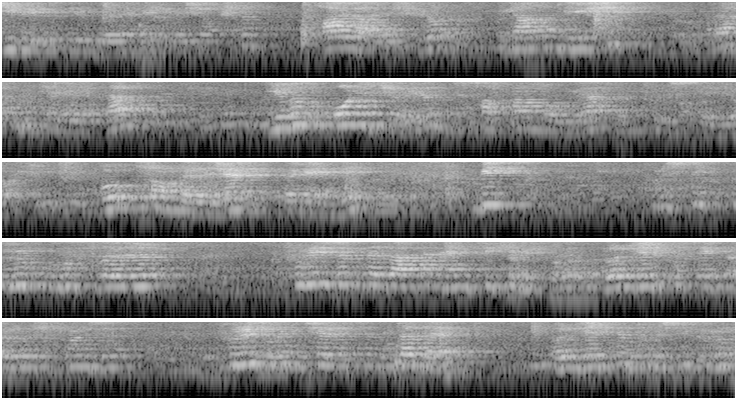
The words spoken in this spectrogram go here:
gibi bir dönemi yaşamıştır. Hala yaşıyor. Dünyanın değişik ülkelerinden Yılın 12 ayı Safranbolu'ya turist geliyor. Bu son derece önemli. Biz turistik ürün grupları, turizmde zaten hem fikiriz. Öncelikle sektörümüz turizm. Turizmin içerisinde de öncelikle turistik ürün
